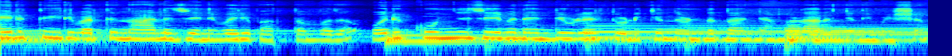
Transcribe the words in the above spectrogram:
രണ്ടായിരത്തി ഇരുപത്തിനാല് ജനുവരി പത്തൊമ്പത് ഒരു കുഞ്ഞു ജീവൻ എന്റെ ഉള്ളിൽ തുടിക്കുന്നുണ്ടെന്ന് ഞങ്ങൾ അറിഞ്ഞ നിമിഷം.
